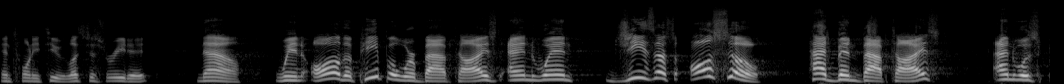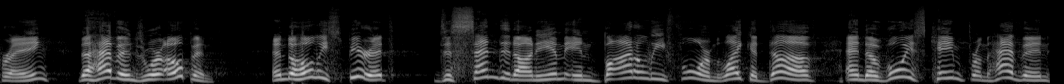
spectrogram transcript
and 22. Let's just read it. Now, when all the people were baptized, and when Jesus also had been baptized and was praying, the heavens were opened, and the Holy Spirit descended on him in bodily form like a dove, and a voice came from heaven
